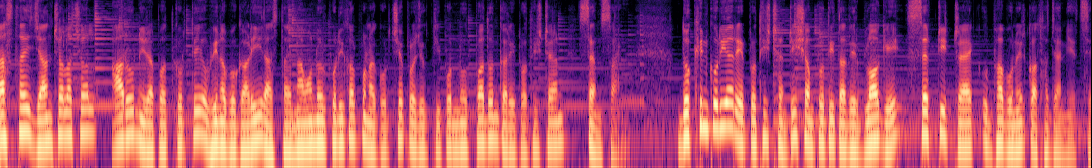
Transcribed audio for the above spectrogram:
রাস্তায় যান চলাচল আরও নিরাপদ করতে অভিনব গাড়ি রাস্তায় নামানোর পরিকল্পনা করছে প্রযুক্তি পণ্য উৎপাদনকারী প্রতিষ্ঠান স্যামসাং। দক্ষিণ কোরিয়ার এ প্রতিষ্ঠানটি সম্প্রতি তাদের ব্লগে সেফটি ট্র্যাক উদ্ভাবনের কথা জানিয়েছে।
